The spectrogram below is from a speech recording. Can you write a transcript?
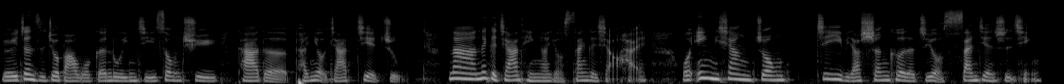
有一阵子就把我跟录音机送去他的朋友家借住。那那个家庭啊有三个小孩，我印象中记忆比较深刻的只有三件事情。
